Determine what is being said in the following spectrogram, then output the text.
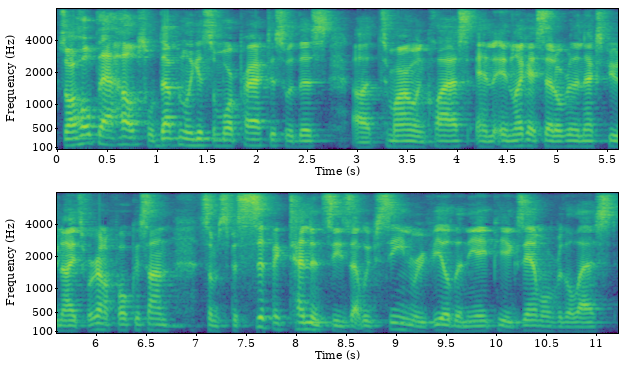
So I hope that helps. We'll definitely get some more practice with this uh, tomorrow in class. And, and like I said, over the next few nights, we're going to focus on some specific tendencies that we've seen revealed in the AP exam over the last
